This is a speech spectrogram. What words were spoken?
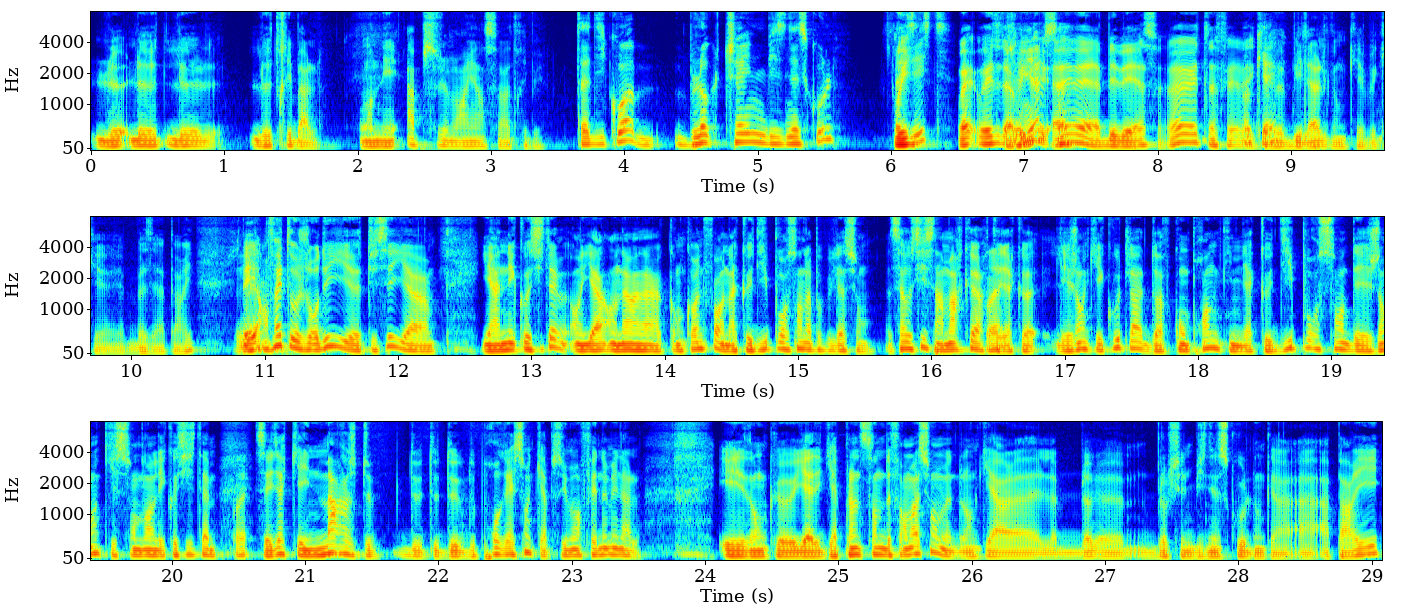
le, le, le, le tribal. On n'est absolument rien sans la tribu. T'as dit quoi? Blockchain Business School? Ça Oui. existe? Ouais, ouais, tout à- ouais, ouais, la BBS, ouais, tout à fait, avec Ok. euh, Bilal, donc, qui, est, qui est basé à Paris. Génial. Mais en fait, aujourd'hui, euh, tu sais, il y a, y a un écosystème. Il y a, on a, encore une fois, on n'a que 10% de la population. Ça aussi, c'est un marqueur. C'est-à-dire que les gens qui écoutent là doivent comprendre qu'il n'y a que 10% des gens qui sont dans l'écosystème. C'est-à-dire qu'il y a une marge de, de- de- de- progression qui est absolument phénoménale. Et donc, euh, il y, a, il y a plein de centres de formation. Donc, il y a la Blo- euh, Blockchain Business School donc à, à- à Paris.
